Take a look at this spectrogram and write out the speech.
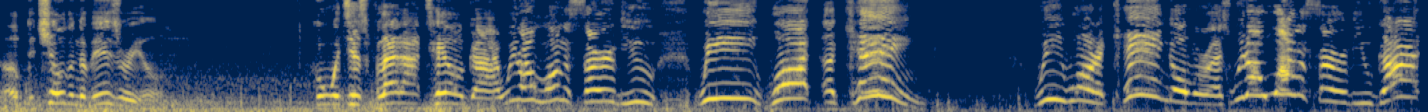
of the children of Israel who would just flat out tell God, we don't want to serve you. We want a king. We want a king over us. We don't want to serve you, God.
